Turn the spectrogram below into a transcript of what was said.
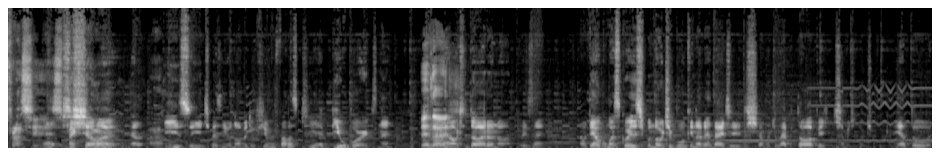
Francis. né, se McDormand. chama... ela- Ah, isso, e tipo assim, o nome do filme fala que é Billboard, né? Não é verdade. outdoor ou não, pois é. Então tem algumas coisas, tipo notebook, na verdade eles chamam de laptop, a gente chama de notebook nem à toa.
